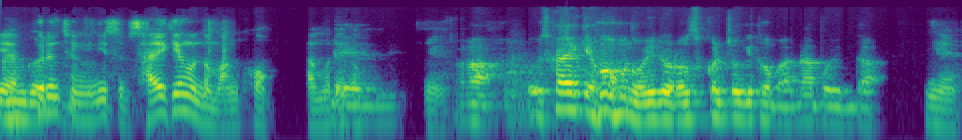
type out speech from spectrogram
예, 그런 측면이 있습니다. 사회 경험도 많고 아무래도. 예. 예. 아, 사회 경험은 오히려 로스쿨 쪽이 더 많아 보인다. 예.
